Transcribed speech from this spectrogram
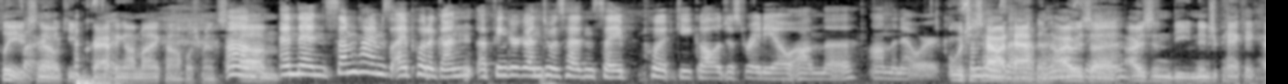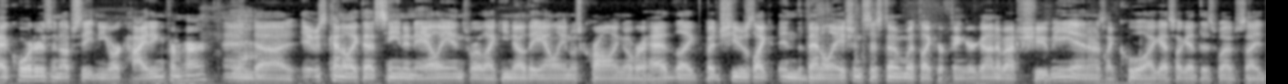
Please, Sorry. no, keep crapping Sorry. on my accomplishments. Um, Um, and then sometimes I put a gun, a finger gun to his head, and say, "Put Geekologist Radio on the on the network." which is how it that happened. I happens, was uh. I was in the Ninja Pancake headquarters in upstate New York, hiding from her, and Yeah. uh, it was kind of like that scene in Aliens where like you know the alien was crawling overhead, like but she was like in the ventilation system with like her finger gun about to shoot me, and I was like, cool, I guess I'll get this website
